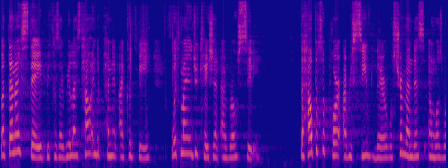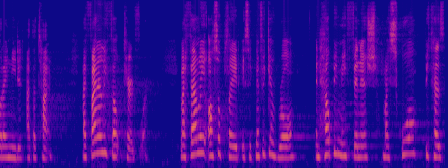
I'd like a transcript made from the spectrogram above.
But then I stayed because I realized how independent I could be with my education at Rose City. The help and support I received there was tremendous and was what I needed at the time. I finally felt cared for. My family also played a significant role in helping me finish my school because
